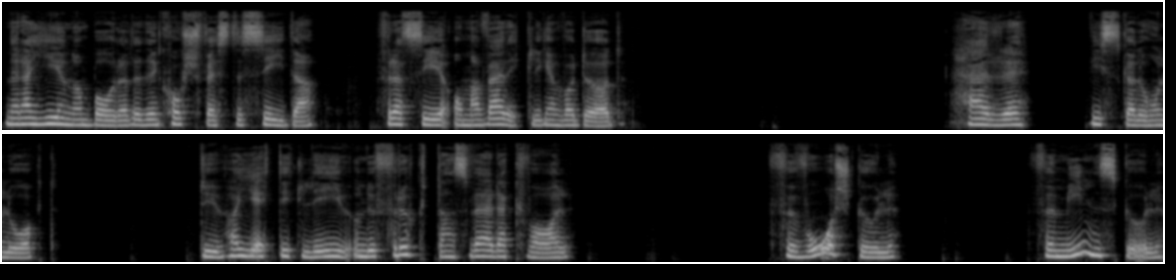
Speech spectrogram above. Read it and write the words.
när han genomborrade den korsfästes sida för att se om han verkligen var död. Herre, viskade hon lågt, du har gett ditt liv under fruktansvärda kval. För vår skull, för min skull.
